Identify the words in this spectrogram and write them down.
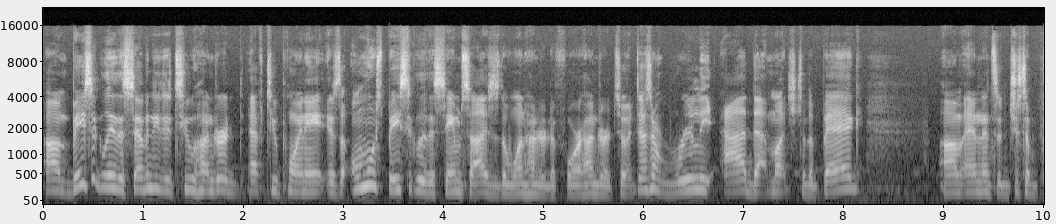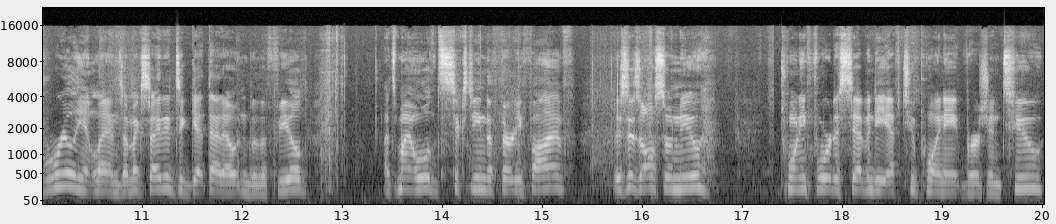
Um, basically the 70 to 200 f2.8 is almost basically the same size as the 100 to 400. So it doesn't really add that much to the bag. Um, and it's a, just a brilliant lens. I'm excited to get that out into the field. That's my old 16 to 35. This is also new, 24 to 70 f2.8 version 2.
